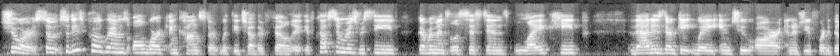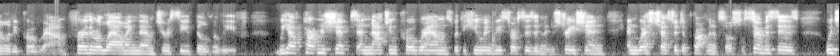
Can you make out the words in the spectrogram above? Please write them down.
Sure. So, so these programs all work in concert with each other, Phil. If customers receive governmental assistance like HEAP, that is their gateway into our energy affordability program, further allowing them to receive bill relief. We have partnerships and matching programs with the Human Resources Administration and Westchester Department of Social Services, which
